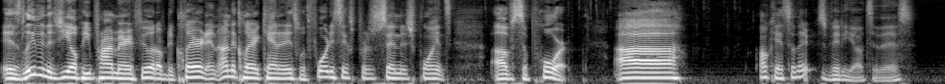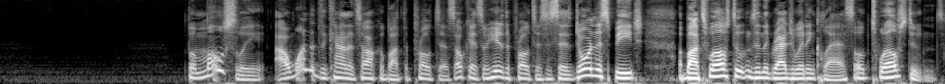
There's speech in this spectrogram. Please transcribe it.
is leading the GOP primary field of declared and undeclared candidates with 46 percentage points of support. Uh, okay, so there's video to this. But mostly, I wanted to kind of talk about the protest. Okay, so here's the protest. It says during the speech, about 12 students in the graduating class, so 12 students,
